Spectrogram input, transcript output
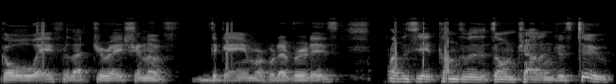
go away for that duration of the game or whatever it is. Obviously, it comes with its own challenges too,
